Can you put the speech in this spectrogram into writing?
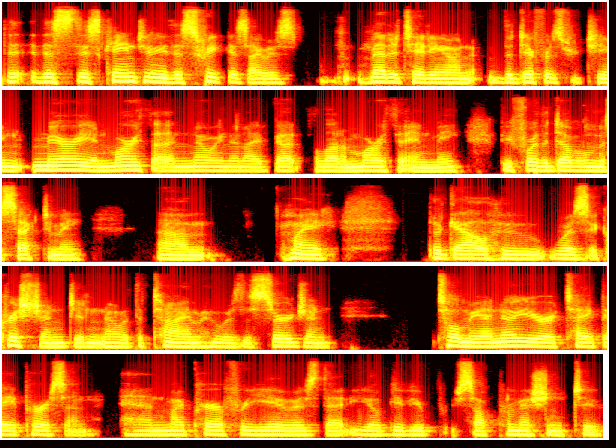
th- this this came to me this week as i was meditating on the difference between mary and martha and knowing that i've got a lot of martha in me before the double mastectomy um, my the gal who was a christian didn't know at the time who was the surgeon told me, I know you're a type A person. And my prayer for you is that you'll give yourself permission to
